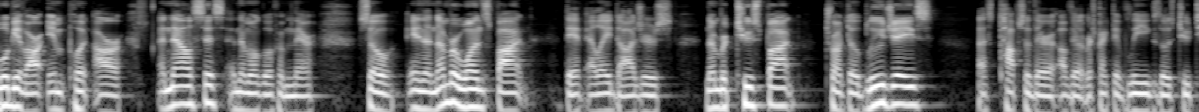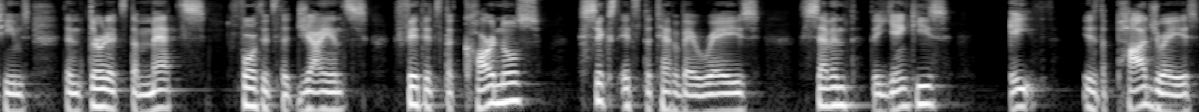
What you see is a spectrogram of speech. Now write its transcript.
we'll give our input, our analysis, and then we'll go from there. So in the number one spot, they have LA Dodgers. Number two spot, Toronto Blue Jays. That's tops of their of their respective leagues, those two teams. Then third, it's the Mets. Fourth, it's the Giants. Fifth, it's the Cardinals. Sixth, it's the Tampa Bay Rays. Seventh, the Yankees. Eighth is the Padres.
